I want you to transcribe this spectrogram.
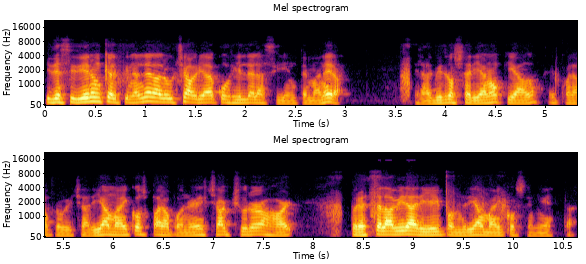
y decidieron que el final de la lucha habría de ocurrir de la siguiente manera. El árbitro sería noqueado, el cual aprovecharía a Michaels para poner el sharpshooter a Hart, pero este la viraría y pondría a Michaels en esta.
